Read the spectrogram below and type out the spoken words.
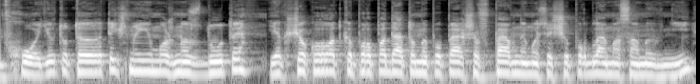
входів, то теоретично її можна здути. Якщо коротка пропаде, то ми, по-перше, впевнимося, що проблема саме в ній.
